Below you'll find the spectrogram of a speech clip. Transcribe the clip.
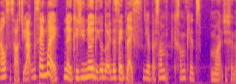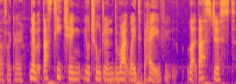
else's house, do you act the same way? No, because you know that you're not in the same place. yeah, but some some kids might just think that's okay. No, but that's teaching your children the right way to behave. Like, that's just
